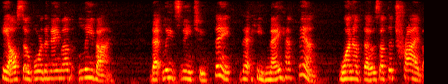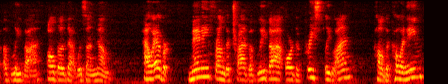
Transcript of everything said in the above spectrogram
He also bore the name of Levi. That leads me to think that he may have been one of those of the tribe of Levi, although that was unknown. However, many from the tribe of Levi or the priestly line, called the Kohanim,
